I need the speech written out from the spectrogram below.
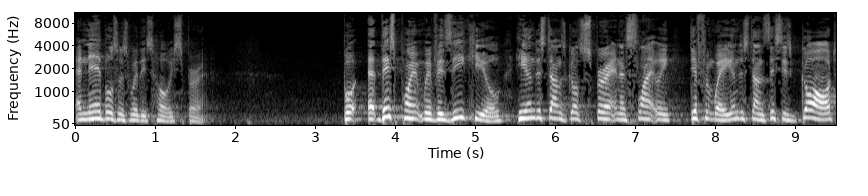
enables us with His Holy Spirit. But at this point with Ezekiel, he understands God's Spirit in a slightly different way. He understands this is God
